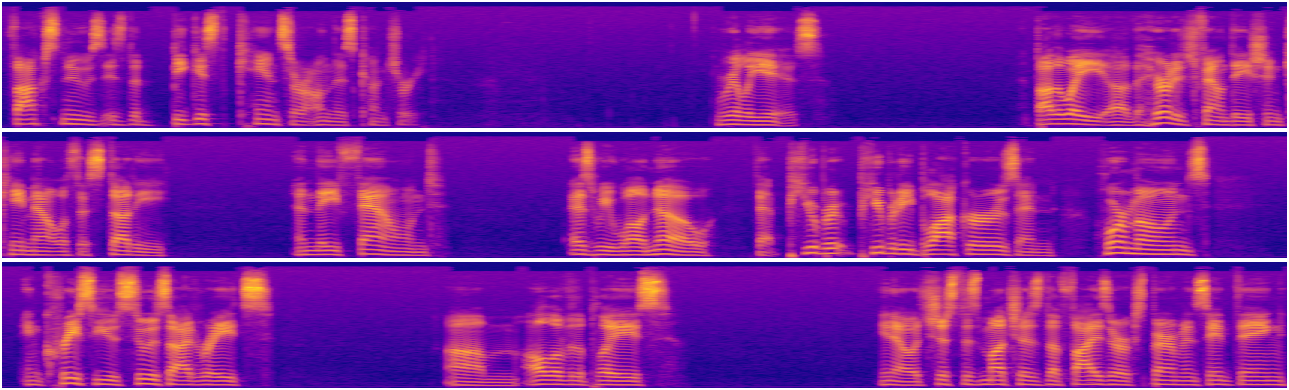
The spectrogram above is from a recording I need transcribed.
Fox News is the biggest cancer on this country. Really is. By the way, uh, the Heritage Foundation came out with a study and they found, as we well know, that puber- puberty blockers and hormones increase the suicide rates um, all over the place. You know, it's just as much as the Pfizer experiment, same thing.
